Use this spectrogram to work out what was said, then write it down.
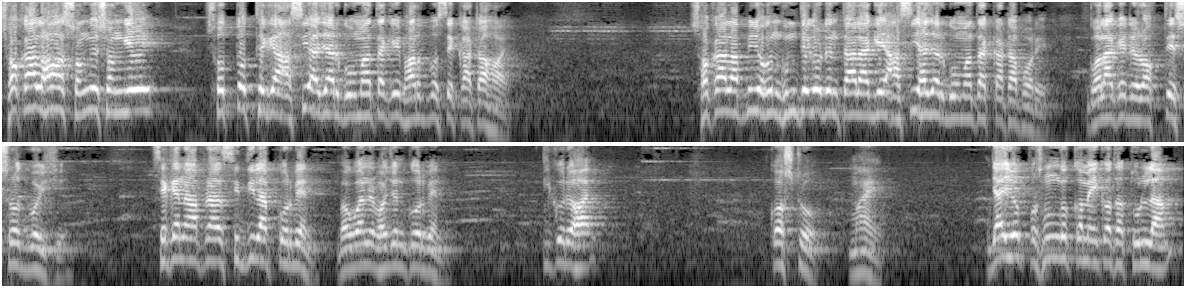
সকাল হওয়ার সঙ্গে সঙ্গে সত্তর থেকে আশি হাজার গোমাতাকে ভারতবর্ষে কাটা হয়। সকাল আপনি যখন ঘুম থেকে ওঠেন, তার আগে আশি হাজার গোমাতা কাটা পড়ে। গলা কেটে রক্তের স্রোত বইছে। সেখানে আপনারা সিদ্ধি লাভ করবেন, ভগবানের ভজন করবেন। কি করে হয়? কষ্ট, মায়ের। যাই হোক, প্রসঙ্গক্রমে এই কথা তুললাম।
